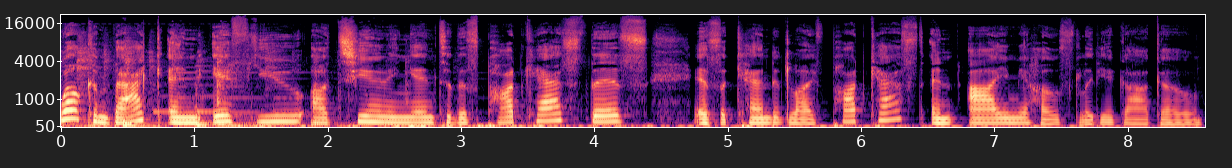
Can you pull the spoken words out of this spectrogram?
Welcome back. And if you are tuning into this podcast, this is a Candid Life podcast, and I am your host, Lydia Gago.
